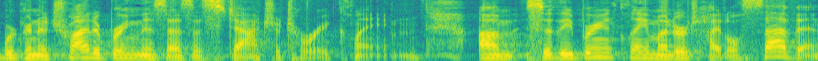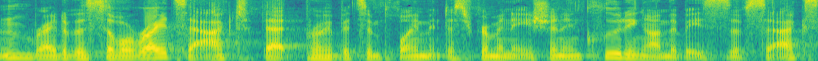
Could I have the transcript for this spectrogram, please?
we're going to try to bring this as a statutory claim. Um, so they bring a claim under Title VII, right, of the Civil Rights Act that prohibits employment discrimination, including on the basis of sex.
